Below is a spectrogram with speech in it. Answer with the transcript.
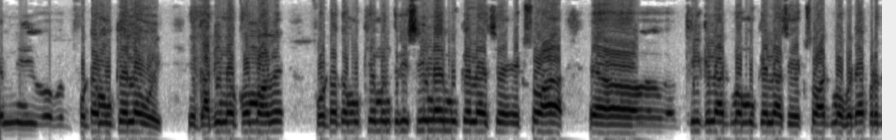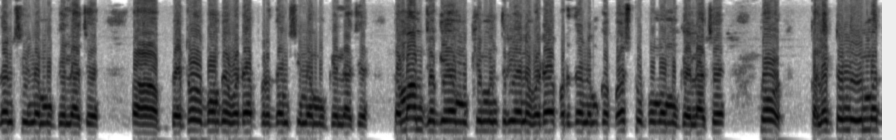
એમની ફોટા મૂકેલા હોય, એ કાઢી નાખવામાં આવે. ફોટો તો મુખ્યમંત્રી શ્રીને મૂકેલા છે, એકસો ખિલખિલાટમાં મૂકેલા છે, એકસો આઠમાં વડાપ્રધાન શ્રીના મૂકેલા છે પેટ્રોલ પંપે વડાપ્રધાન શ્રીના મૂકેલા છે. તમામ જગ્યાએ મુખ્યમંત્રી અને વડાપ્રધાન અમુક બસ સ્ટોપોમાં મૂકેલા છે. તો કલેક્ટરની હિંમત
